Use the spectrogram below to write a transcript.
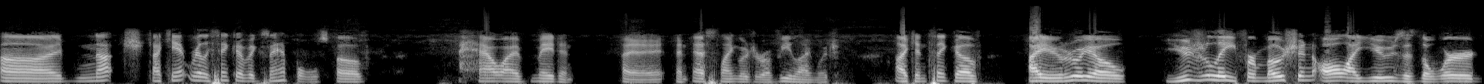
I'm not. I can't really think of examples of how I've made an a, an S language or a V language. I can think of Airuyo. Usually for motion, all I use is the word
